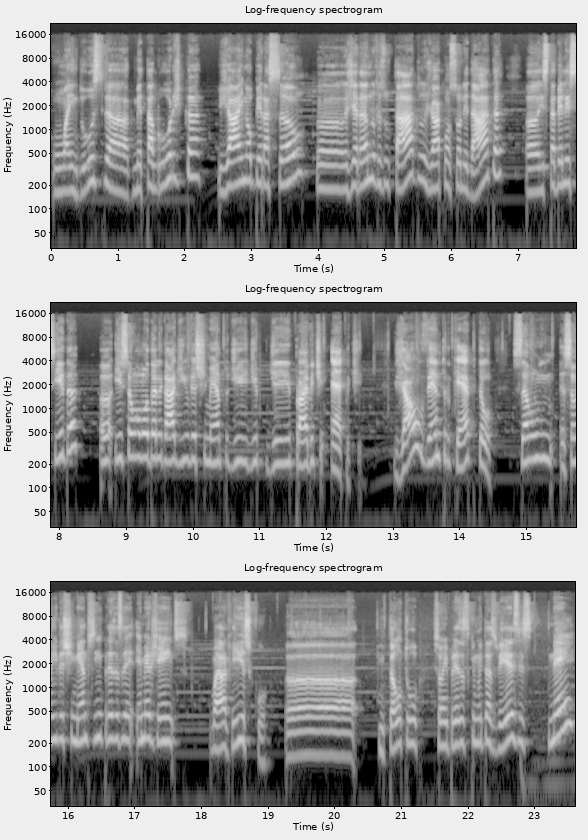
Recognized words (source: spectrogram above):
uma indústria metalúrgica já em operação, uh, gerando resultado, já consolidada, estabelecida. Isso é uma modalidade de investimento de, de, de private equity. Já o Venture Capital são, são investimentos em empresas emergentes, maior risco. Uh, então, tu, são empresas que muitas vezes nem uh,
